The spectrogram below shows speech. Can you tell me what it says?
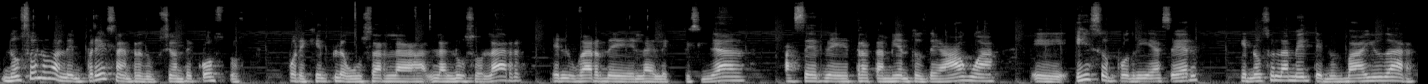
no solo a la empresa en reducción de costos, por ejemplo, usar la, luz solar en lugar de la electricidad, hacer eh, tratamientos de agua, eh, eso podría ser que no solamente nos va a ayudar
